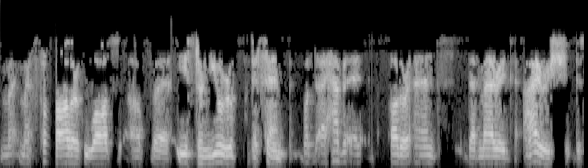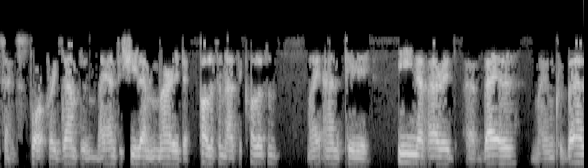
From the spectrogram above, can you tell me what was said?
my, my father, who was of uh, Eastern Europe descent. But I have uh, other aunts that married Irish descent. For for example, my auntie Sheila married a Culleton, Alfie Culleton. My auntie Ina married uh, Bell, my uncle Bell.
